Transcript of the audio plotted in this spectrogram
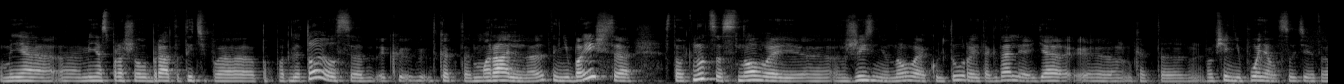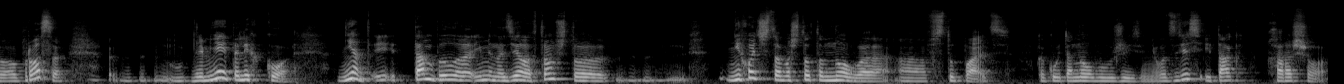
у меня, э, меня спрашивал брат, а ты типа подготовился как-то морально, ты не боишься столкнуться с новой э, жизнью, новой культурой и так далее? Я как-то вообще не понял сути этого вопроса. Для меня это легко. Нет, и там было именно дело в том, что не хочется во что-то новое э, вступать, в какую-то новую жизнь. Вот здесь и так хорошо.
